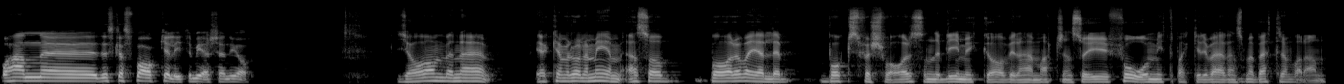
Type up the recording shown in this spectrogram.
Och han, eh, det ska smaka lite mer känner jag. Ja, men eh, jag kan väl hålla med. Alltså, bara vad gäller boxförsvar, som det blir mycket av i den här matchen, så är ju få mittbackar i världen som är bättre än varann.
